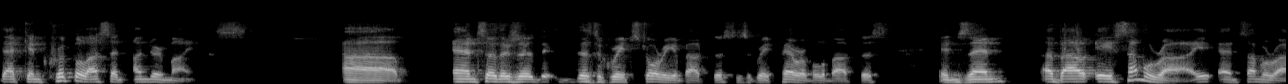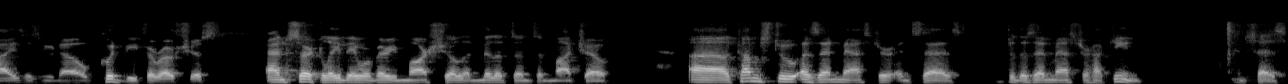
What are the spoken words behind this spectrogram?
that can cripple us and undermine us. Uh, and so there's a there's a great story about this. There's a great parable about this in Zen about a samurai, and samurais, as you know, could be ferocious, and certainly they were very martial and militant and macho. Uh, comes to a Zen master and says to the Zen master Hakuin, and says,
